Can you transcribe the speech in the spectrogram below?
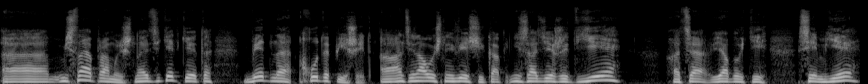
А мясная промышленность на этикетке это бедно, худо пишет. А антинаучные вещи, как не содержит Е, хотя яблоки 7Е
